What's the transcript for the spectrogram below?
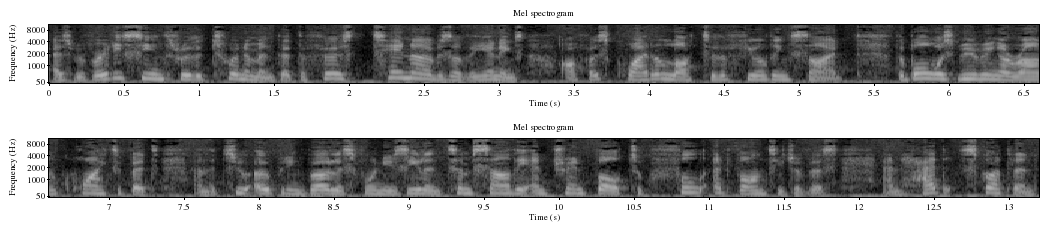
as we've already seen through the tournament that the first 10 overs of the innings offers quite a lot to the fielding side. The ball was moving around quite a bit and the two opening bowlers for New Zealand, Tim Southee and Trent Boult, took full advantage of this and had Scotland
